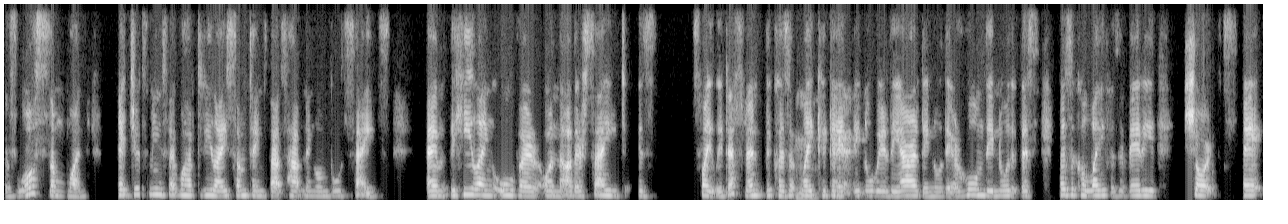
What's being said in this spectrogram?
they've lost someone. It just means that we'll have to realize sometimes that's happening on both sides. Um, the healing over on the other side is slightly different because, mm. like again, they know where they are, they know they're home, they know that this physical life is a very short speck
